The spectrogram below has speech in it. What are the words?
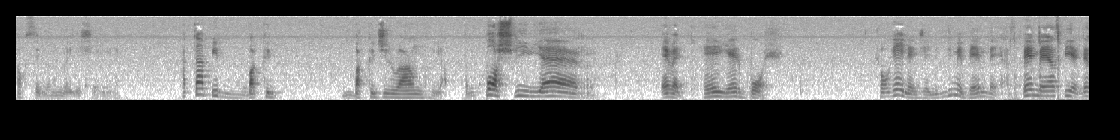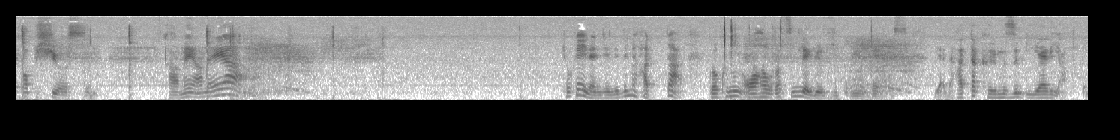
çok seviyorum böyle şeyleri. Hatta bir bakı bakıcı round yaptım. Boş bir yer. Evet, her yer boş. Çok eğlenceli değil mi? Bembeyaz. Bembeyaz bir yerde kapışıyorsun. Kamehameha. Çok eğlenceli değil mi? Hatta Goku'nun o aurası bile gözükmüyor beyaz. Yani hatta kırmızı bir yer yaptım.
